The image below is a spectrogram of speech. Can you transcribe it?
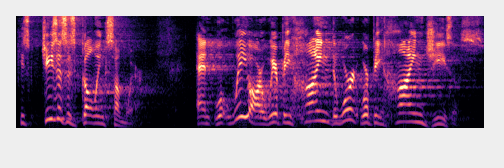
He's, Jesus is going somewhere. And what we are, we're behind the word, we're behind Jesus.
